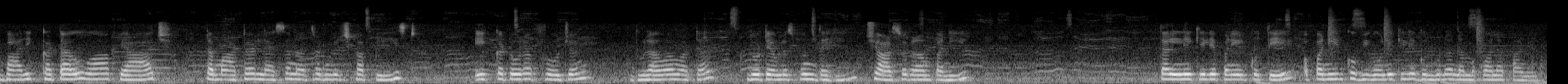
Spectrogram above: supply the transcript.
बारीक कटा हुआ प्याज, टमाटर, लहसुन, अदरक, मिर्च का पेस्ट, एक कटोरा फ्रोजन, धुला हुआ मटर, दो टेबलस्पून दही 400 ग्राम पनीर। तलने के लिए पनीर को तेल और पनीर को भिगोने के लिए गुनगुना नमक वाला पानी।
